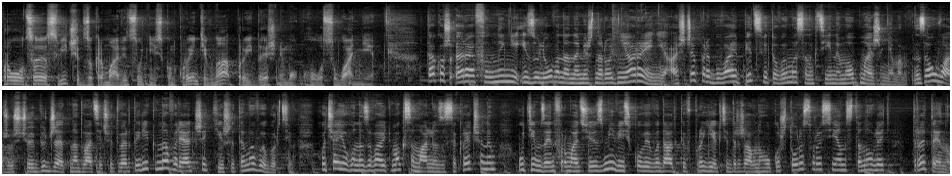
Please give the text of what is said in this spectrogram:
Про це свідчить зокрема відсутність конкурентів на прийдешньому голосуванні. Також РФ нині ізольована на міжнародній арені, а ще перебуває під світовими санкційними обмеженнями. Зауважу, що бюджет на 24 рік навряд чи тішитиме виборців, хоча його називають максимально засекреченим. Утім, за інформацією змі, військові видатки в проєкті державного кошторису росіян становлять третину.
